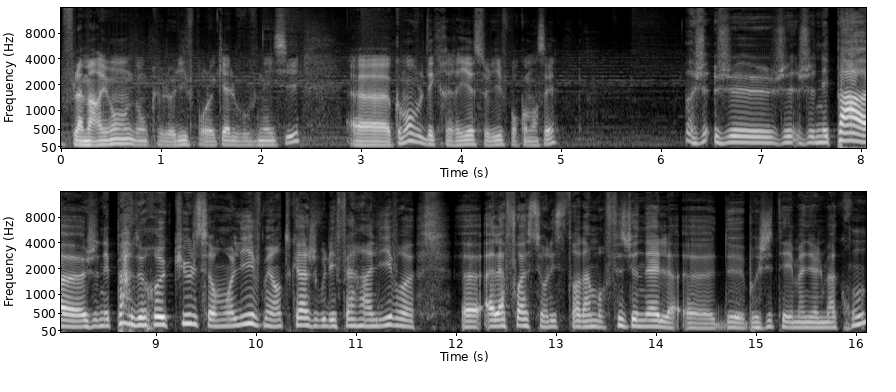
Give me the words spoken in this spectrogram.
Flammarion, donc le livre pour lequel vous venez ici. comment vous le décririez ce livre pour commencer? Je, je, je, n'ai pas, euh, je n'ai pas de recul sur mon livre, mais en tout cas, je voulais faire un livre euh, à la fois sur l'histoire d'amour fusionnel euh, de Brigitte et Emmanuel Macron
